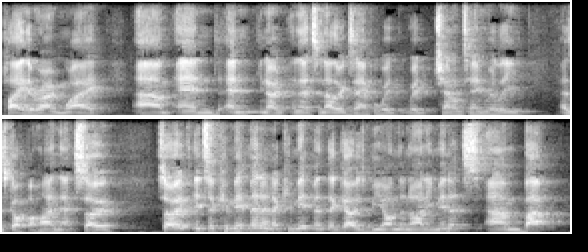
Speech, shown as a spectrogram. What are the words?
play their own way, um, and and you know, and that's another example where, where Channel Ten really has got behind that. So, so it's a commitment and a commitment that goes beyond the 90 minutes. Um, but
